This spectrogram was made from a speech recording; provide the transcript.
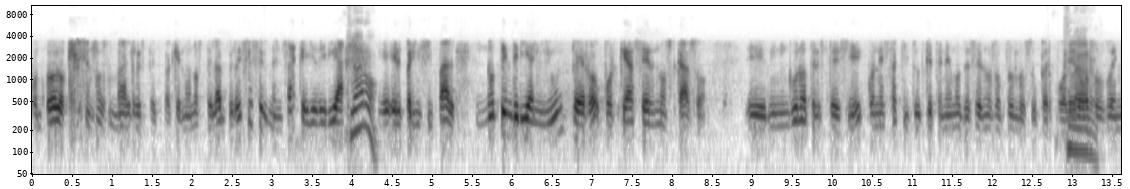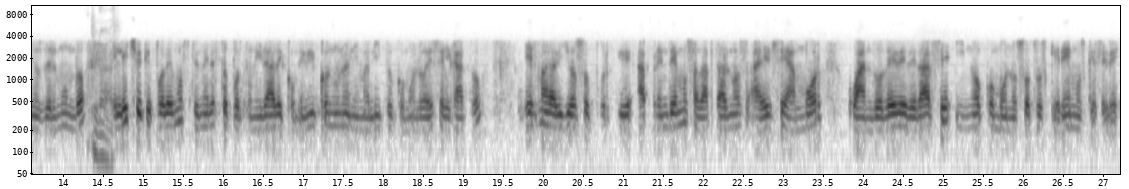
con todo lo que hacemos mal respecto a que no nos pelan, pero ese es el mensaje, yo diría, eh, el principal. No tendría ni un perro por qué hacernos caso, eh, ni ninguna otra especie, con esta actitud que tenemos de ser nosotros los superpoderosos dueños del mundo. El hecho de que podemos tener esta oportunidad de convivir con un animalito como lo es el gato, es maravilloso porque aprendemos a adaptarnos a ese amor cuando debe de darse y no como nosotros queremos que se dé.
